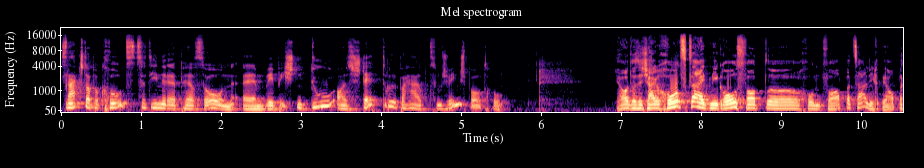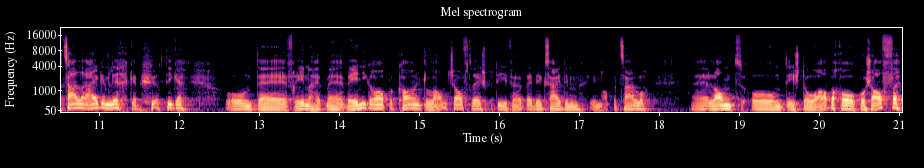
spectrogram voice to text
Zunächst aber kurz zu deiner Person. Ähm, wie bist denn du als Städter überhaupt zum Schwingsport gekommen? Ja, das ist eigentlich kurz gesagt. Mein Großvater kommt von Appenzell. Ich bin Appenzeller eigentlich, gebürtiger. Und äh, früher hat man weniger Arbeit in der Landschaft, respektive eben, wie gesagt im, im Appenzeller äh, Land. Und ist hier runtergekommen, arbeiten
